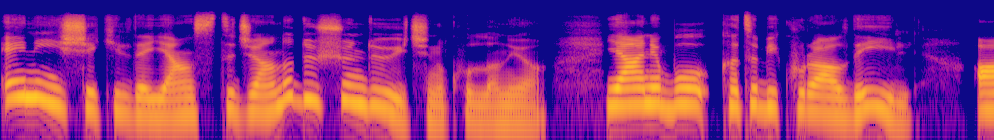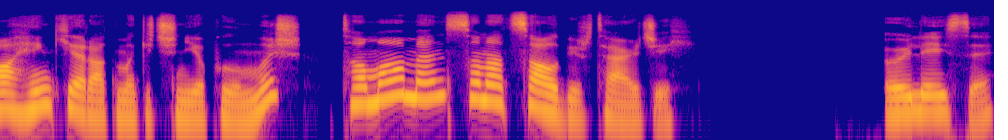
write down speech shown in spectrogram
en iyi şekilde yansıtacağını düşündüğü için kullanıyor. Yani bu katı bir kural değil, ahenk yaratmak için yapılmış, tamamen sanatsal bir tercih. Öyleyse,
